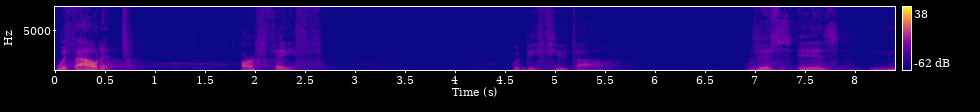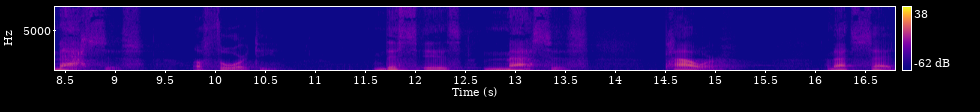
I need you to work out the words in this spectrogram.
without it, our faith would be futile. This is massive authority. This is massive power. That said,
